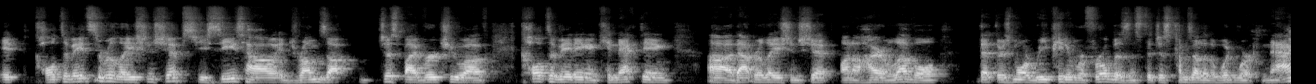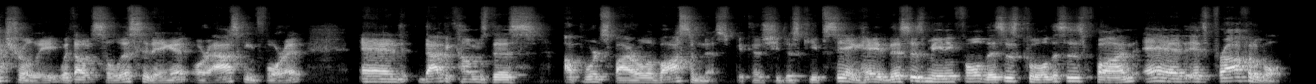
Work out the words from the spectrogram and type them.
it cultivates the relationships. She sees how it drums up just by virtue of cultivating and connecting uh, that relationship on a higher level. That there's more repeat and referral business that just comes out of the woodwork naturally without soliciting it or asking for it. And that becomes this upward spiral of awesomeness because she just keeps seeing, hey, this is meaningful, this is cool, this is fun, and it's profitable.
